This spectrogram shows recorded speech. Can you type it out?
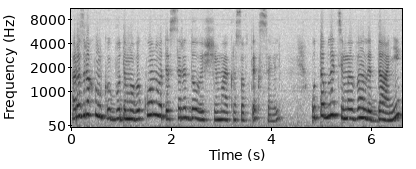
Розрахунки будемо виконувати в середовищі Microsoft Excel. У таблиці ми ввели дані,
